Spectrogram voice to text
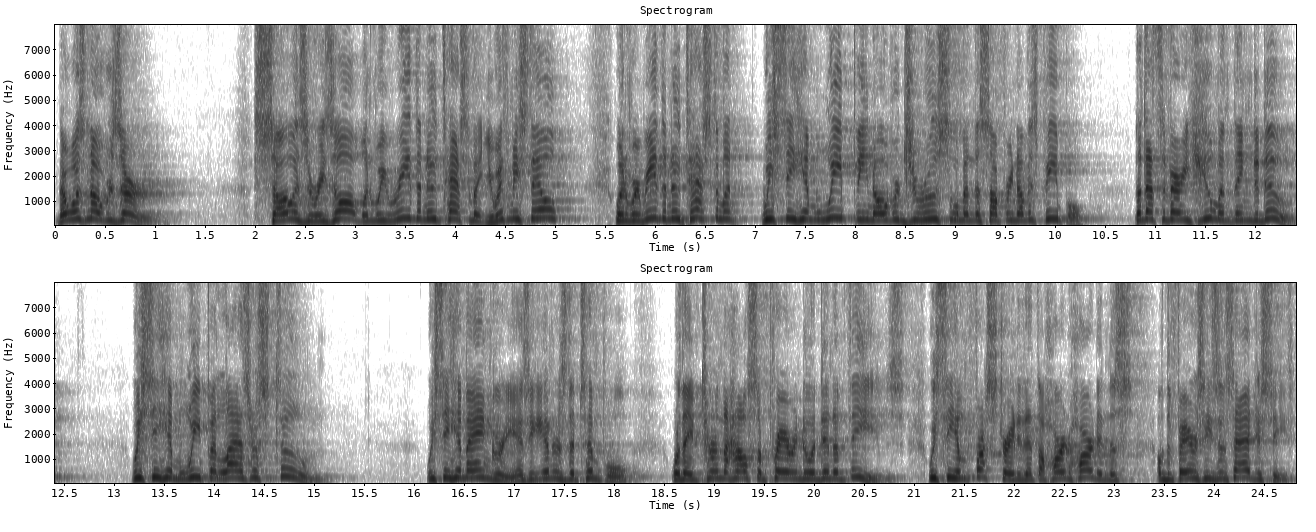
There was no reserve. So, as a result, when we read the New Testament, you with me still? When we read the New Testament, we see him weeping over Jerusalem and the suffering of his people. Now, that's a very human thing to do. We see him weep at Lazarus' tomb. We see him angry as he enters the temple where they've turned the house of prayer into a den of thieves. We see him frustrated at the hard heartedness of the Pharisees and Sadducees.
